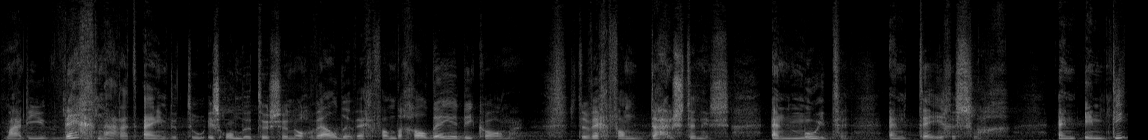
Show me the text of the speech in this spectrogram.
Maar die weg naar het einde toe is ondertussen nog wel de weg van de Galdeeën die komen. De weg van duisternis en moeite en tegenslag. En in die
